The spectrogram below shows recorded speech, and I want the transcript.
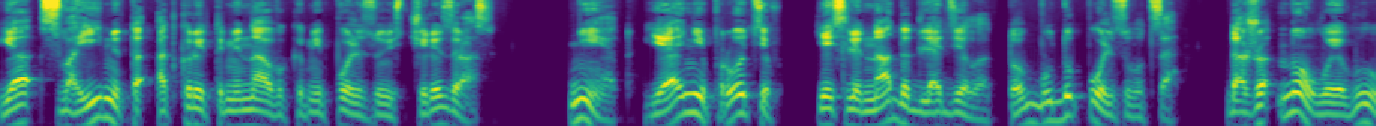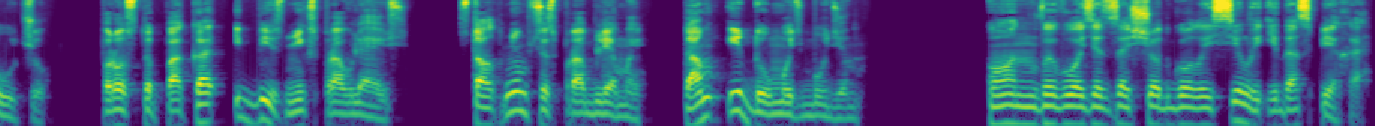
Я своими-то открытыми навыками пользуюсь через раз. Нет, я не против. Если надо для дела, то буду пользоваться. Даже новые выучу. Просто пока и без них справляюсь. Столкнемся с проблемой, там и думать будем. Он вывозит за счет голой силы и доспеха.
